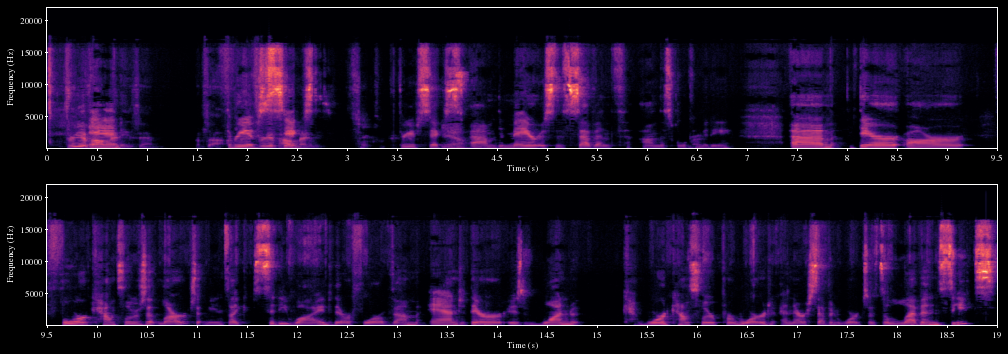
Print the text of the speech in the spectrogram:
three of how many, Sam? Sorry, three, of three, of six. Six. Okay. Three of six. Yeah. Um, the mayor is the seventh on the school right. committee. Um, there are four counselors at large. That means like citywide, there are four of them, and there mm-hmm. is one ward counselor per ward, and there are seven wards. So it's 11 mm-hmm. seats.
